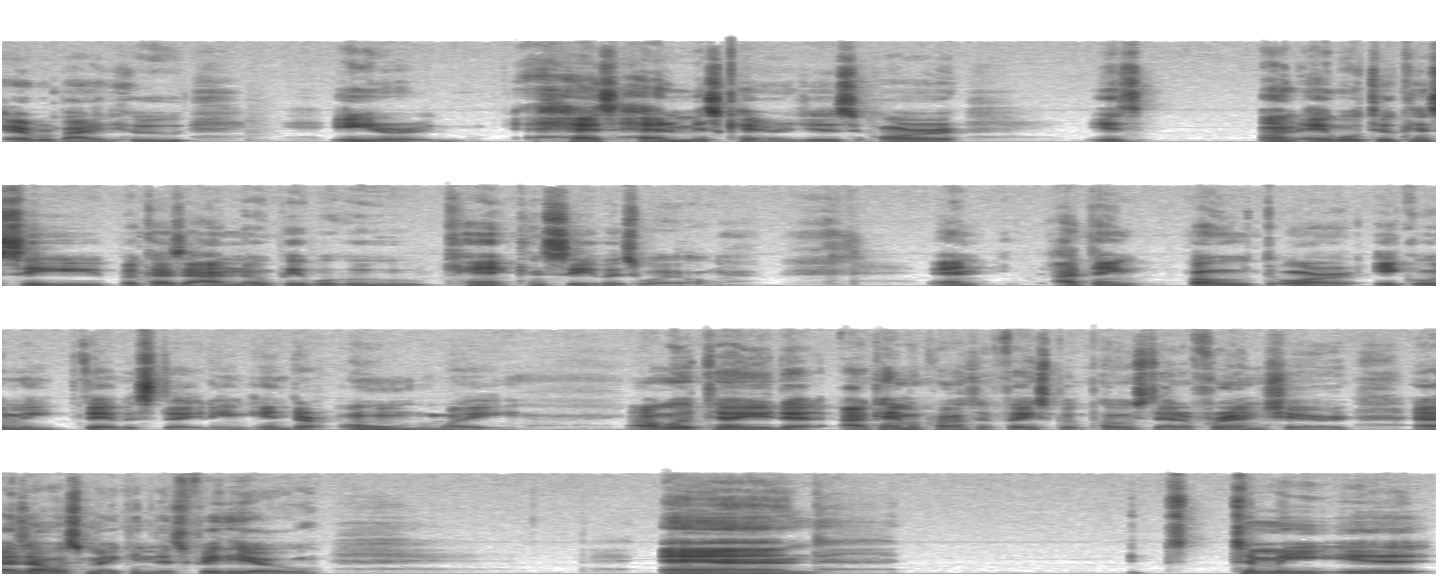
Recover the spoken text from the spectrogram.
everybody who either has had miscarriages or is unable to conceive, because I know people who can't conceive as well. And I think both are equally devastating in their own way. I will tell you that I came across a Facebook post that a friend shared as I was making this video. And to me, it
